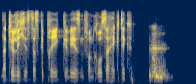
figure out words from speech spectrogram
natürlich ist das geprägt gewesen von großer Hektik. Mhm.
